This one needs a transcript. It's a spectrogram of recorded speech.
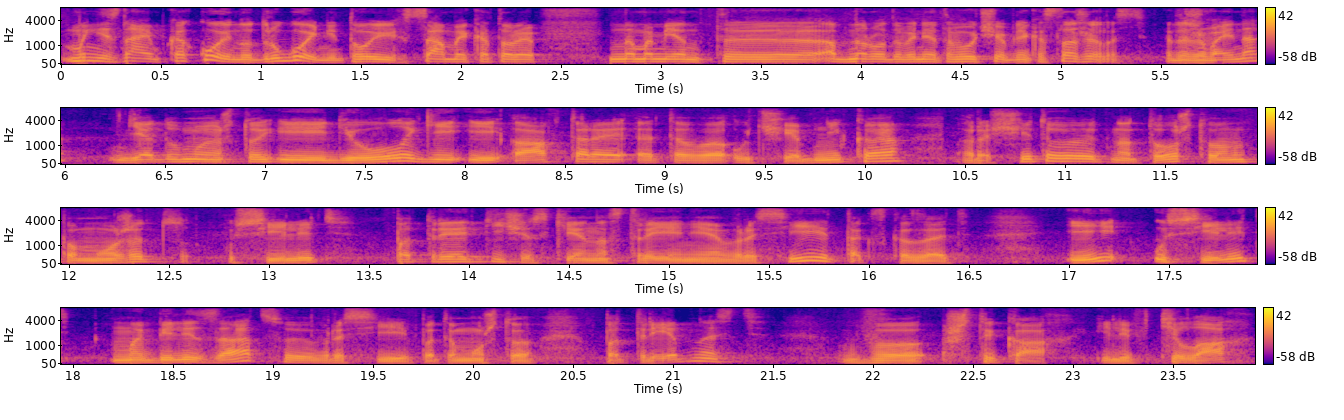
Мы не знаем, какой, но другой, не той самой, которая на момент э, обнародования этого учебника сложилась. Это же война. Я думаю, что и идеологи, и авторы этого учебника рассчитывают на то, что он поможет усилить патриотические настроения в России, так сказать, и усилить мобилизацию в России, потому что потребность в штыках или в телах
